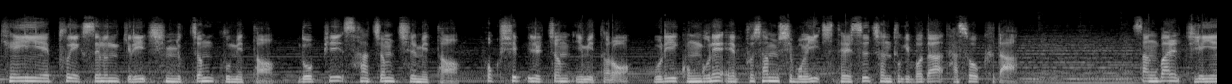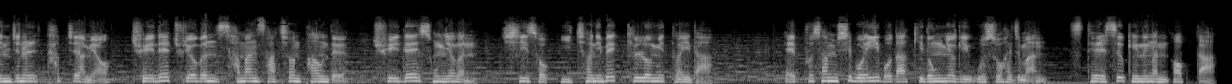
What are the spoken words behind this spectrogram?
KF-X는 길이 16.9m, 높이 4.7m, 폭 11.2m로 우리 공군의 F-35E 스텔스 전투기보다 다소 크다. 쌍발 G 엔진을 탑재하며 최대 추력은 44,000파운드, 최대 속력은 시속 2200km이다. F-35A보다 기동력이 우수하지만 스텔스 기능은 없다.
